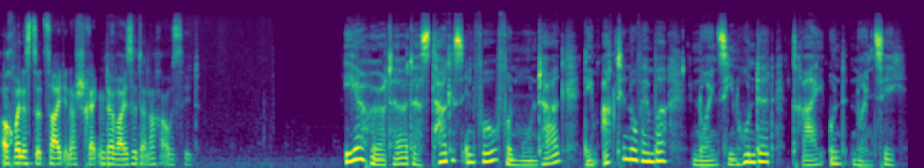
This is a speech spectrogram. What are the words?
auch wenn es zurzeit in erschreckender Weise danach aussieht. Ihr hörte das Tagesinfo von Montag, dem 8. November 1993.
